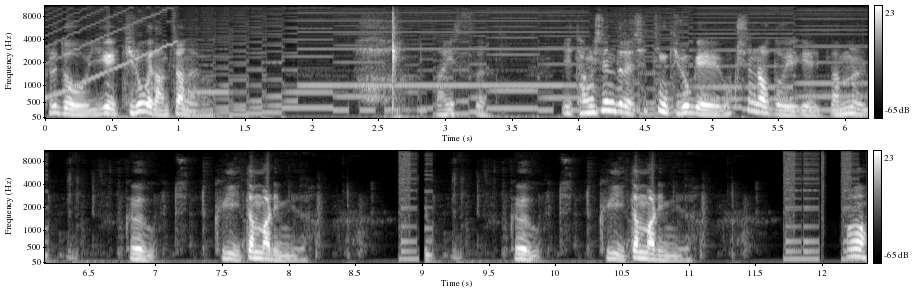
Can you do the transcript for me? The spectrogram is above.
그래도 이게 기록에 남잖아요. 하, 나이스. 이 당신들의 채팅 기록에 혹시라도 이게 남을 그 그게 있단 말입니다. 그 그게 있단 말입니다 어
